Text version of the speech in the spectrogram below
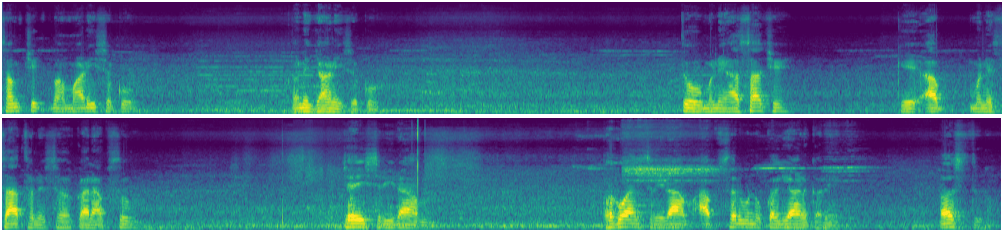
સંક્ષિપ્તમાં માણી શકો અને જાણી શકો. તો મને આશા છે કે આપ મને સાથ અને સહકાર આપશો. જય શ્રી રામ. ભગવાન શ્રી રામ, આપ સર્વનું કલ્યાણ કરે. અસ્તુ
